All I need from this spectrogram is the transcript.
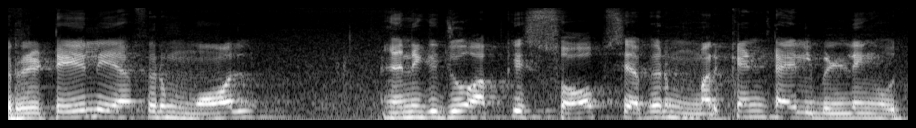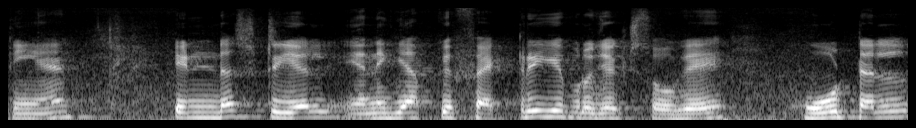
रिटेल या फिर मॉल यानी कि जो आपके शॉप्स या फिर मर्केंटाइल बिल्डिंग होती हैं इंडस्ट्रियल यानी कि आपके फैक्ट्री के प्रोजेक्ट्स हो गए होटल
